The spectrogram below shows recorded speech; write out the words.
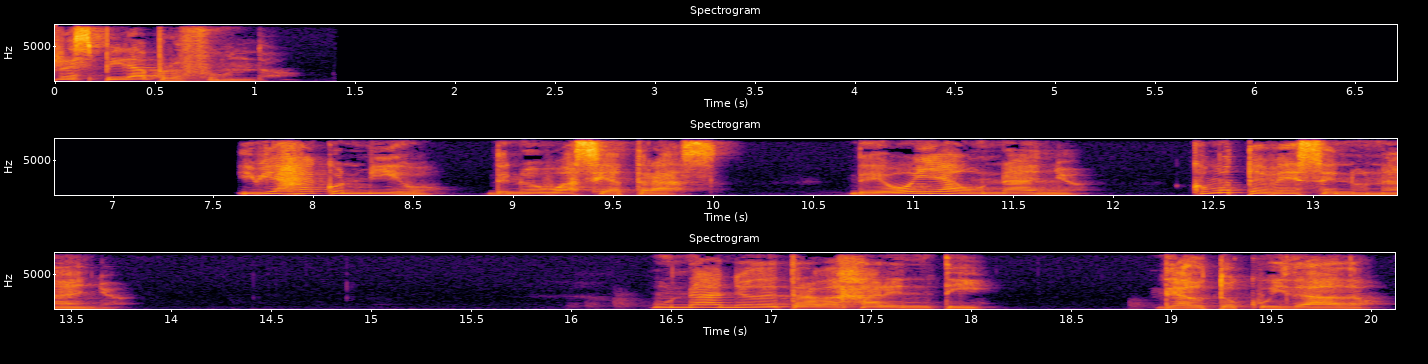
Respira profundo. Y viaja conmigo de nuevo hacia atrás, de hoy a un año. ¿Cómo te ves en un año? Un año de trabajar en ti, de autocuidado,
